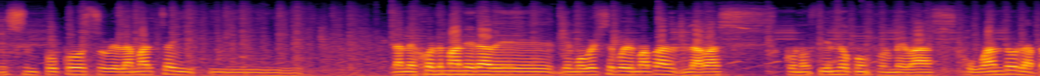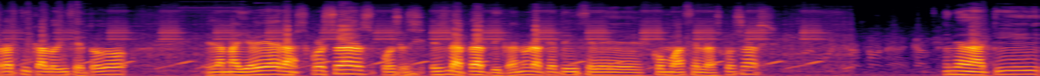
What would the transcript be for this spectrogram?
Es un poco sobre la marcha y la mejor manera de, moverse por el mapa la vas conociendo conforme vas jugando. La práctica lo dice todo. En la mayoría de las cosas, pues es, la práctica, ¿no? La que te dice cómo hacer las cosas. Y nada, aquí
